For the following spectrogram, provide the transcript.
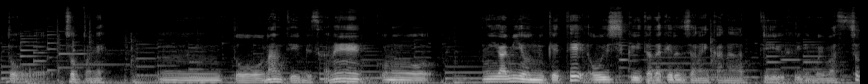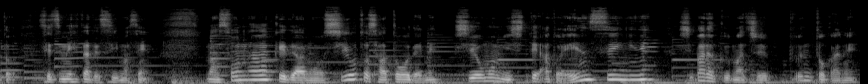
ー、とちょっとねうんと何て言うんですかね。この苦みを抜けて美味しくいただけるんじゃないかなっていうふうに思います。ちょっと説明下手ですいません。まあそんなわけであの塩と砂糖でね塩もみしてあと塩水にねしばらくま10分とかね、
